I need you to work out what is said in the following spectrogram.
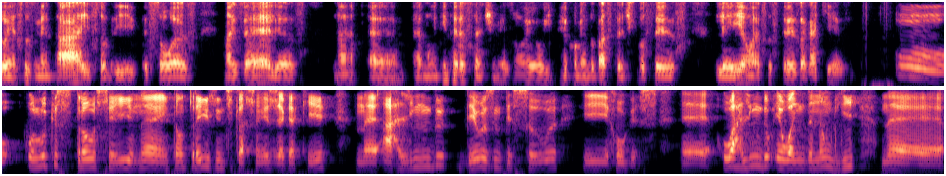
doenças mentais, sobre pessoas mais velhas, né? É, é muito interessante mesmo. Eu recomendo bastante que vocês leiam essas três HQs. O, o Lucas trouxe aí, né? Então, três indicações de HQ, né? Arlindo, Deus em Pessoa e Rugas. É, o Arlindo eu ainda não li, né,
